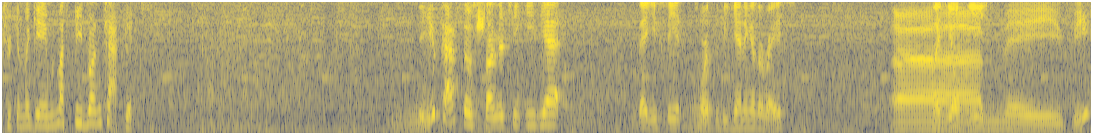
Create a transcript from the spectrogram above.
tricking the game with my speedrun tactics. Did you pass those Thunder Tikis yet? That you see it towards the beginning of the race? Uh, Like, you'll see- maybe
